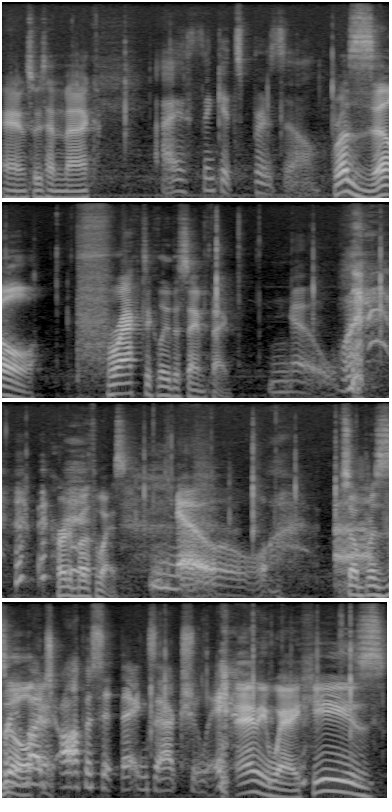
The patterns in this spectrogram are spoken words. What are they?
and so he's heading back. I think it's Brazil. Brazil, practically the same thing. No. Heard it both ways. no. So uh, Brazil. Pretty much opposite things, actually. anyway, he's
